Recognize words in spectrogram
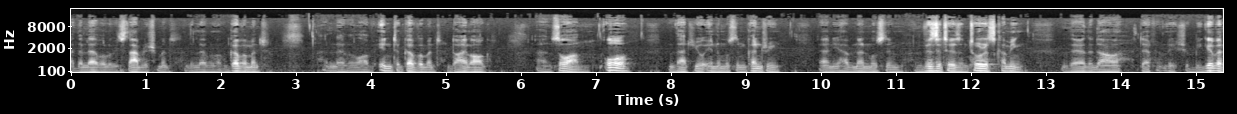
at the level of establishment, the level of government, the level of intergovernment dialogue, and so on. Or that you're in a Muslim country and you have non Muslim visitors and tourists coming, there the dawah definitely should be given.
